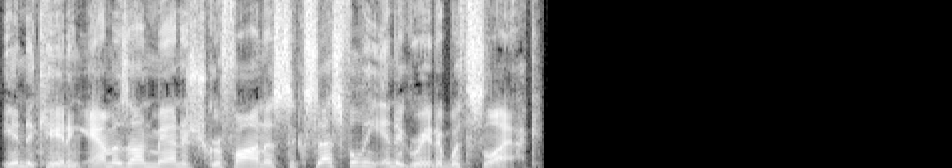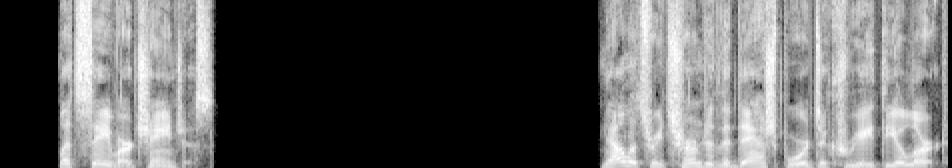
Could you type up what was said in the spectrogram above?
indicating Amazon Managed Grafana successfully integrated with Slack. Let's save our changes. Now let's return to the dashboard to create the alert.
